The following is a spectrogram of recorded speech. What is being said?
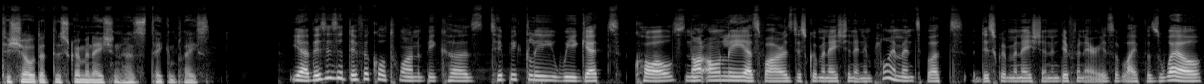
to show that discrimination has taken place. Yeah, this is a difficult one because typically we get calls not only as far as discrimination in employment, but discrimination in different areas of life as well,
